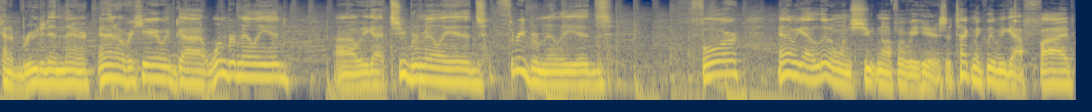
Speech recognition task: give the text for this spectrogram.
kind of rooted in there. And then over here, we've got one bromeliad, uh, we got two bromeliads, three bromeliads, four, and then we got a little one shooting off over here. So technically we got five.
